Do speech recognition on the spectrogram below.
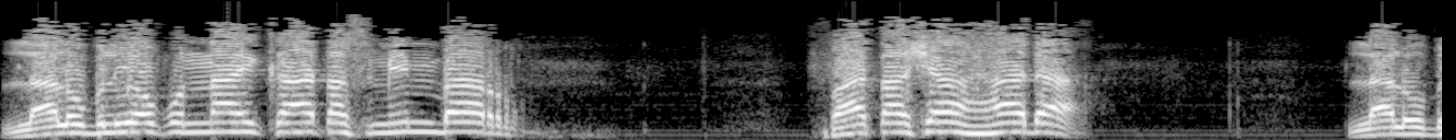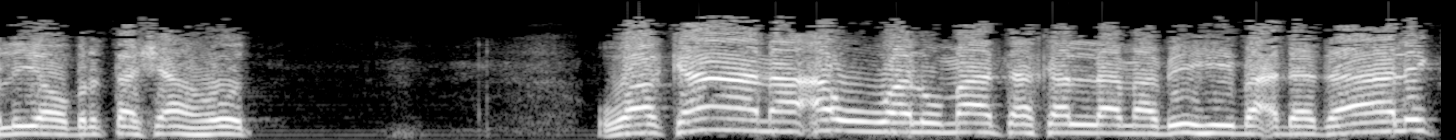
Lalu beliau pun naik ke atas mimbar. Fatashahada Lalu beliau bertasyahud. Wa kana awwalu ma takallama bihi ba'da dhalik.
